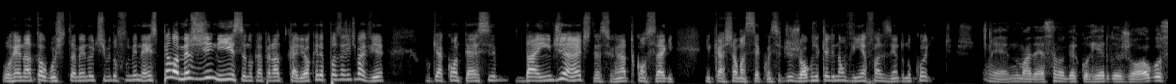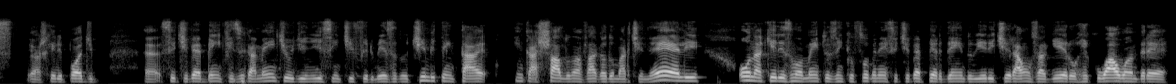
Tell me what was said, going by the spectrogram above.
o Renato Augusto também no time do Fluminense, pelo menos de início no Campeonato Carioca, depois a gente vai ver o que acontece daí em diante, né? Se o Renato consegue encaixar uma sequência de jogos que ele não vinha fazendo no Corinthians. É, numa dessa, no decorrer dos jogos, eu acho que ele pode se tiver bem fisicamente, o Diniz sentir firmeza no time, tentar encaixá-lo na vaga do Martinelli, ou naqueles momentos em que o Fluminense estiver perdendo e ele tirar um zagueiro, recuar o André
